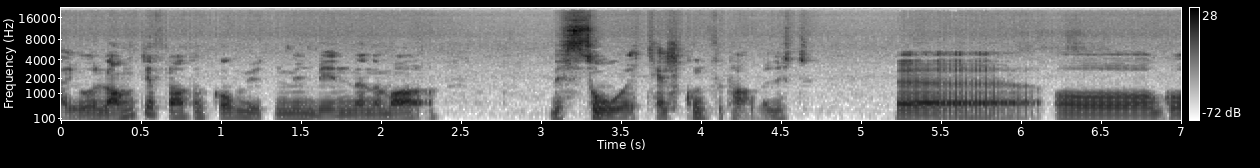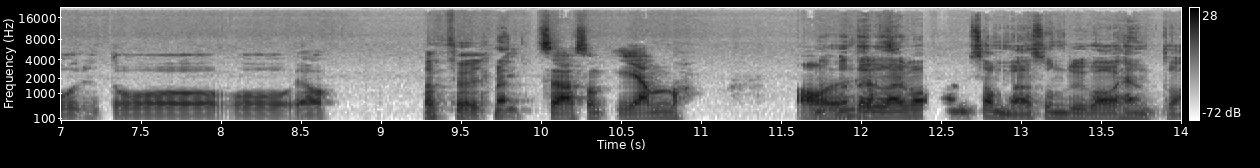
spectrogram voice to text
jeg jo langt ifra at han kom uten munnbind, men det, var, det så ikke helt komfortabel ut. Eh, Å gå rundt og, og ja. Han følte ikke seg som én, da. Men, men det der var den samme som du var og henta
